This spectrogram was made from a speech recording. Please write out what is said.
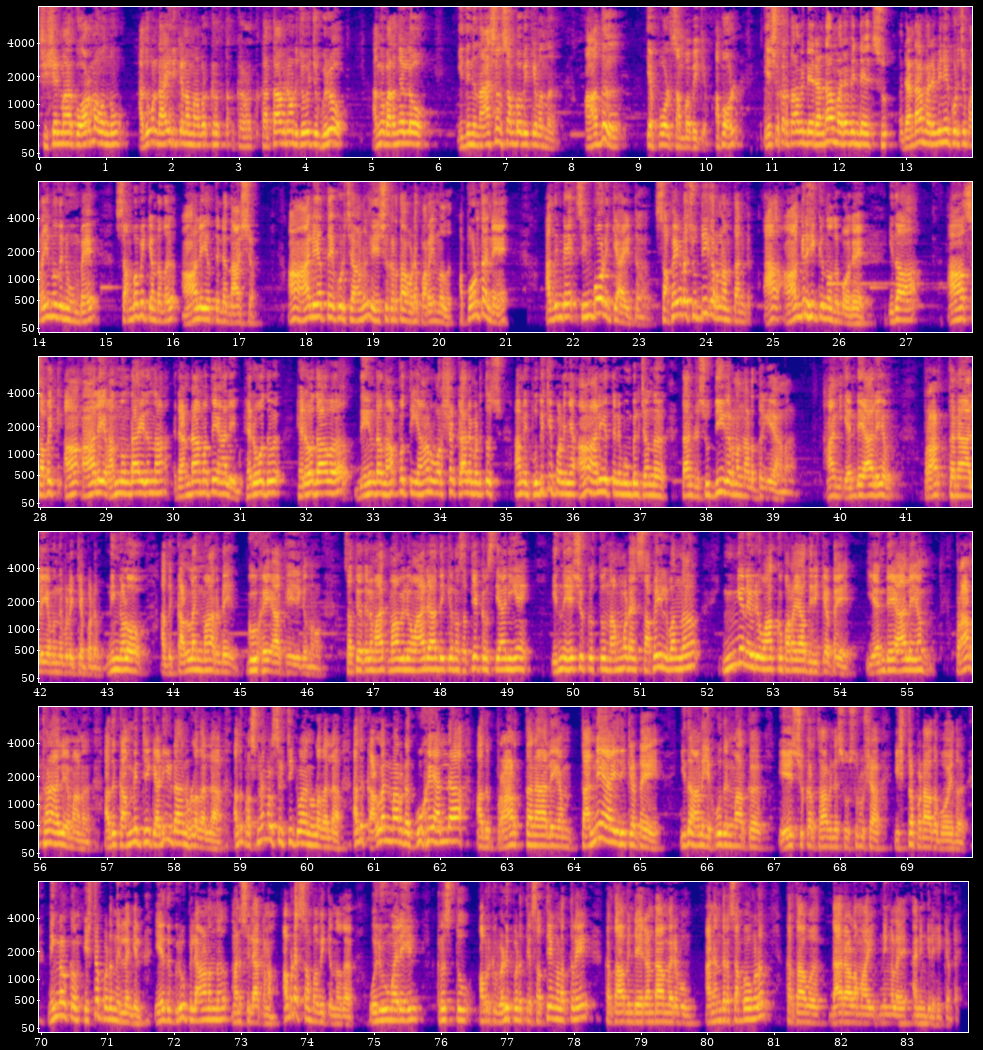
ശിഷ്യന്മാർക്ക് ഓർമ്മ വന്നു. അതുകൊണ്ടായിരിക്കണം അവർ കർത്ത- കർത്താവിനോട് ചോദിച്ചു ഗുരു അങ്ങ് പറഞ്ഞല്ലോ ഇതിന് നാശം സംഭവിക്കുമെന്ന്. അത് എപ്പോൾ സംഭവിക്കും? അപ്പോൾ യേശു കർത്താവിന്റെ രണ്ടാം വരവിന്റെ രണ്ടാം വരവിനെ കുറിച്ച് പറയുന്നതിന് മുമ്പേ സംഭവിക്കേണ്ടത് ആലയത്തിന്റെ നാശം. ആ ആലയത്തെ കുറിച്ചാണ് യേശു കർത്താവ് അവിടെ പറയുന്നത്. അപ്പോൾ തന്നെ അതിന്റെ സിംബോളിക്കായിട്ട് സഭയുടെ ശുദ്ധീകരണം താൻ ആഗ്രഹിക്കുന്നത് പോലെ ഇതാ ആ സഭയ്ക്ക് ആ ആലയം അന്നുണ്ടായിരുന്ന രണ്ടാമത്തെ ആലയം. ഹെരോദ് ഹെരോദാവ് നീണ്ട നാൽപ്പത്തി ആറ് വർഷക്കാലം എടുത്ത് ആമീൻ പുതുക്കി പണിഞ്ഞ ആ ആലയത്തിന് മുമ്പിൽ ചെന്ന് താൻ ഒരു ശുദ്ധീകരണം നടത്തുകയാണ്. എന്റെ ആലയം പ്രാർത്ഥനാലയം എന്ന് വിളിക്കപ്പെടും. നിങ്ങളോ അത് കള്ളന്മാരുടെ ഗുഹയാക്കിയിരിക്കുന്നു. സത്യത്തിലും ആത്മാവിലും ആരാധിക്കുന്ന സത്യക്രിസ്ത്യാനിയെ ഇന്ന് യേശുക്രിസ്തു നമ്മുടെ സഭയിൽ വന്ന് ഇങ്ങനെ ഒരു വാക്ക് പറയാതിരിക്കട്ടെ. എന്റെ ആലയം പ്രാർത്ഥനാലയമാണ്. അത് കമ്മിറ്റിക്ക് അടിയിടാനുള്ളതല്ല അത് പ്രശ്നങ്ങൾ സൃഷ്ടിക്കുവാനുള്ളതല്ല അത് കള്ളന്മാരുടെ ഗുഹയല്ല അത് പ്രാർത്ഥനാലയം തന്നെയായിരിക്കട്ടെ. ഇതാണ് യഹൂദന്മാർക്ക് യേശു കർത്താവിന്റെ ശുശ്രൂഷ ഇഷ്ടപ്പെടാതെ പോയത്. നിങ്ങൾക്കും ഇഷ്ടപ്പെടുന്നില്ലെങ്കിൽ ഏത് ഗ്രൂപ്പിലാണെന്ന് മനസ്സിലാക്കണം. അവിടെ സംഭവിക്കുന്നത് ഒലുമലയിൽ ക്രിസ്തു അവർക്ക് വെളിപ്പെടുത്തിയ സത്യങ്ങൾ അത്രേ കർത്താവിന്റെ രണ്ടാം വരവും അനന്തര സംഭവങ്ങളും കർത്താവ് ധാരാളമായി നിങ്ങളെ അനുഗ്രഹിക്കട്ടെ.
